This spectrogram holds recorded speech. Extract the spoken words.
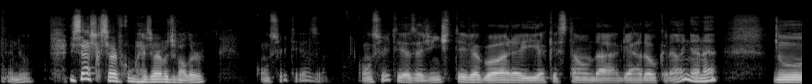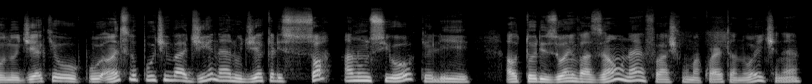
Entendeu? E você acha que serve como reserva de valor? Com certeza. Com certeza. A gente teve agora aí a questão da guerra da Ucrânia, né? No, no dia que o. Antes do Putin invadir, né? No dia que ele só anunciou que ele autorizou a invasão, né? Foi acho que numa quarta noite, né?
